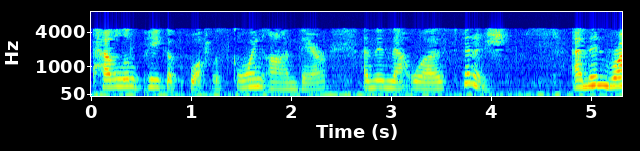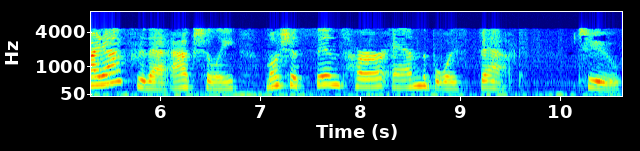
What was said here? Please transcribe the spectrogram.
have a little peek at what was going on there, and then that was finished. And then right after that, actually, Moshe sends her and the boys back to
